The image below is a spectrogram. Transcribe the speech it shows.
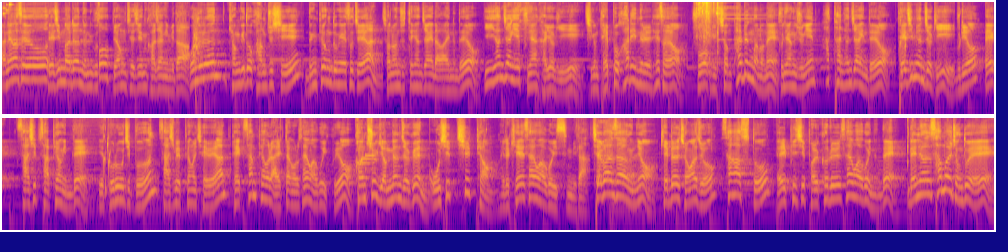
안녕하세요. 내 집 마련 연구소 명재진 과장입니다. 오늘은 경기도 광주시 능평동에 소재한 전원주택 현장에 나와 있는데요. 이 현장의 분양 가격이 지금 대폭 할인을 해서요. 9억 6,800만 원에 분양 중인 핫한 현장인데요. 대지 면적이 무려 144평인데 도로 지분 41평을 제외한 103평을 알땅으로 사용하고 있고요. 건축 연면적은 57평 이렇게 사용하고 있습니다. 제반 사항은요. 개별 정화조, 상하수도, LPG 벌커를 사용하고 있는데 내년 3월 정도에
